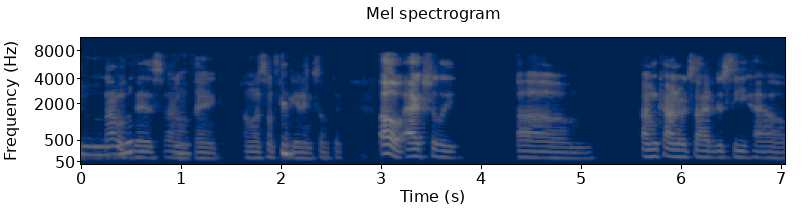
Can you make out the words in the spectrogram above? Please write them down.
not with this, I don't think, unless I'm forgetting something. Oh, actually, um, I'm kind of excited to see how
